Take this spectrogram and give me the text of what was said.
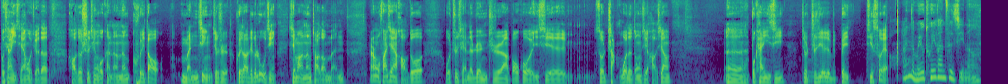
不像以前，我觉得好多事情我可能能窥到门径，就是窥到这个路径，希望能找到门。但是我发现好多我之前的认知啊，包括一些所掌握的东西，好像呃不堪一击，就直接就被击碎了。啊，你怎么又推翻自己呢？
